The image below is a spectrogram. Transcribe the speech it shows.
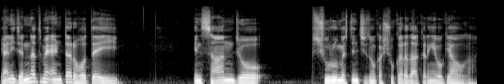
یعنی جنت میں انٹر ہوتے ہی انسان جو شروع میں جن چیزوں کا شکر ادا کریں گے وہ کیا ہوگا؟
